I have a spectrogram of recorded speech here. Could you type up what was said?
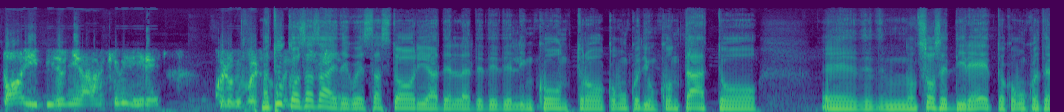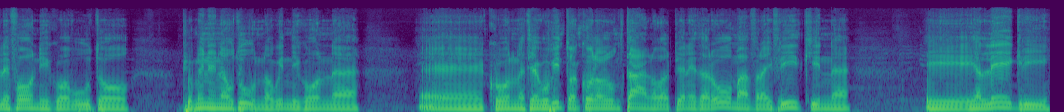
poi bisognerà anche vedere quello che vuoi Ma tu cosa sai di questa storia del, de, de, dell'incontro, comunque di un contatto eh, non so se diretto, comunque telefonico avuto più o meno in autunno, quindi con, eh, con Tiago Pinto ancora lontano dal pianeta Roma, fra i Fritkin e, Allegri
